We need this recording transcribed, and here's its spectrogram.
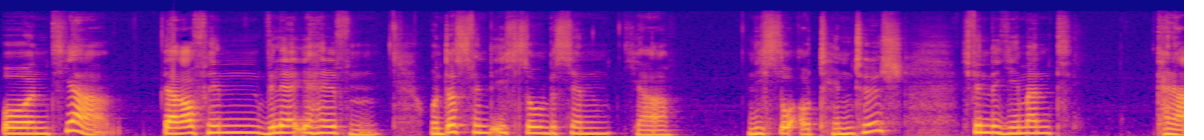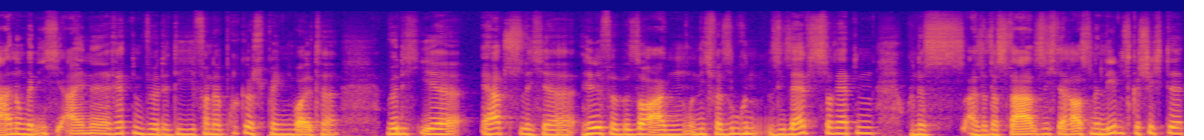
Und ja, daraufhin will er ihr helfen. Und das finde ich so ein bisschen, ja, nicht so authentisch. Ich finde, jemand, keine Ahnung, wenn ich eine retten würde, die von der Brücke springen wollte, würde ich ihr ärztliche Hilfe besorgen und nicht versuchen, sie selbst zu retten. Und es, also dass da sich daraus eine Lebensgeschichte,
